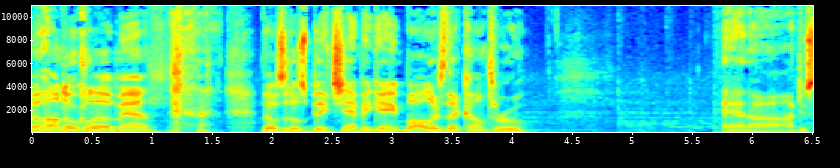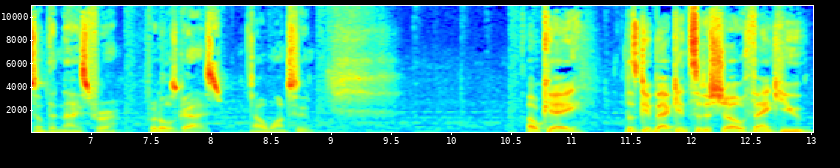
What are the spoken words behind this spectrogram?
The Hundo Club, man. those are those big champion game ballers that come through. And uh, I do something nice for for those guys. I want to. Okay, let's get back into the show. Thank you,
